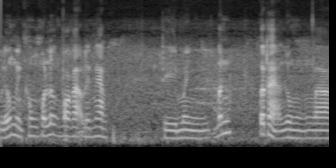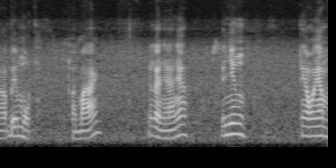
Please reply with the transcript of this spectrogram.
nếu mình không có lượng vo gạo lên men thì mình vẫn có thể dùng à, B1 thoải mái. Các cả nhà nhé thế nhưng theo em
